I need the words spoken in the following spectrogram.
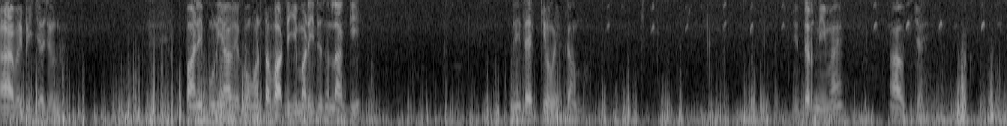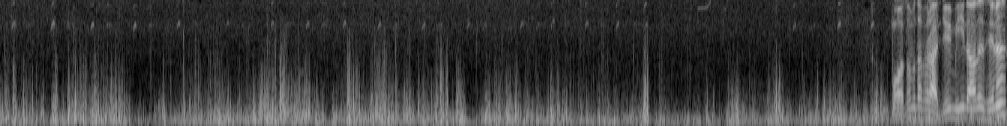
ਆ ਬਈ ਬੀਜਾ ਚੋਂ ਪਾਣੀ ਪੂਣੀ ਆ ਵੇਖੋ, ਹੁਣ ਤਾਂ ਵਾਟੀ ਜੀ ਮਾੜੀ ਦਿਸਣ ਲੱਗ ਗਈ। ਨਹੀਂ ਤਾਂ ਇੱਕ ਹੀ ਹੋ ਗਿਆ ਕੰਮ। ਇੱਧਰ ਨਹੀਂ ਮੈਂ ਆ ਉੱਚਾ ਹੈ। ਮੌਸਮ ਤਾਂ ਫਿਰ ਅੱਜ ਵੀ ਮੀਂਹ ਦਾ ਸੀ ਨਾ।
